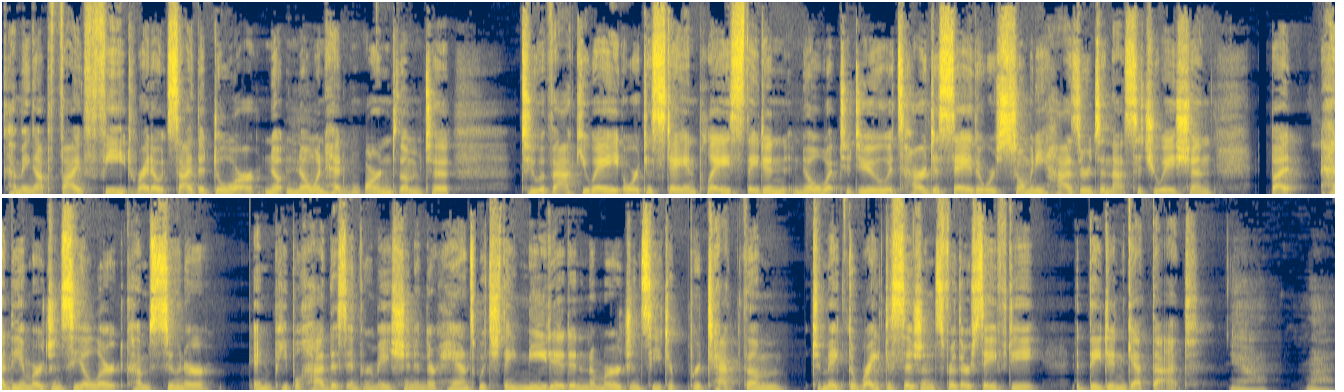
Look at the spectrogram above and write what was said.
coming up five feet right outside the door. No, no one had warned them to to evacuate or to stay in place. They didn't know what to do. It's hard to say. There were so many hazards in that situation. But had the emergency alert come sooner and people had this information in their hands, which they needed in an emergency to protect them, to make the right decisions for their safety, they didn't get that. Yeah. Wow.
